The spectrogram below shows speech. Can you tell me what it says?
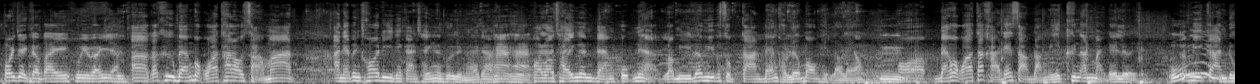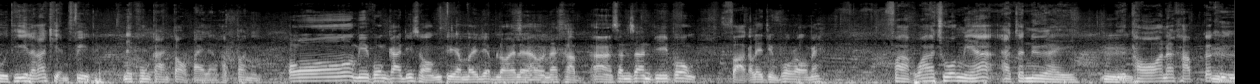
โปรเจกต์ต่อไปคุยไว้ยัง อ่าก็คือแบงก์บอกว่าถ้าเราสามารถอันนี้เป็นข้อดีในการใช้เงินคนอื่นนะอาจารย์ฮะฮะพอเราใช้เงินแบงก์ปุ๊บเนี่ยเรามีเริ่มมีประสบการณ์แบงก์เขาเริ่มมองเห็นเราแล้วอืมพอแบงก์บอกว่าถ้าขายได้สามหลังนี้ขึ้นอันใหม่ได้เลยอู้ ก็มีการดูที่แล้วก็เขียนฟีดในโครงการต่อไปแล้วครับตอนนี้โอ้มีโครงการที่ 2 เตรียมไว้เรียบร้อยแล้วนะครับอ่าสั้นๆ พี่โป้งฝากอะไรถึงพวกเราไหม ฝากว่าช่วงเนี้ยอาจจะเหนื่อยอืมหรือท้อนะครับ ก็คือ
